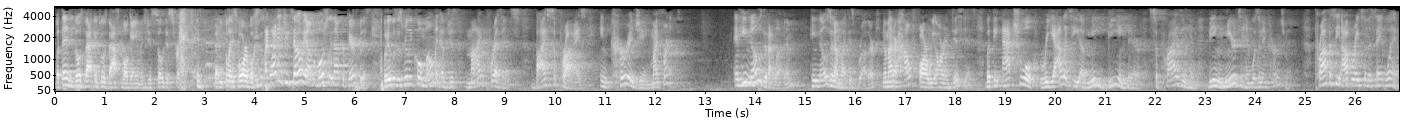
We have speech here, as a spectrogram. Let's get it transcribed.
But then he goes back into his basketball game and he's just so distracted that he plays horrible. He's like, Why didn't you tell me? I'm emotionally not prepared for this. But it was this really cool moment of just my presence by surprise encouraging my friend. And he knows that I love him. He knows that I'm like his brother, no matter how far we are in distance. But the actual reality of me being there, surprising him, being near to him, was an encouragement. Prophecy operates in the same way.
